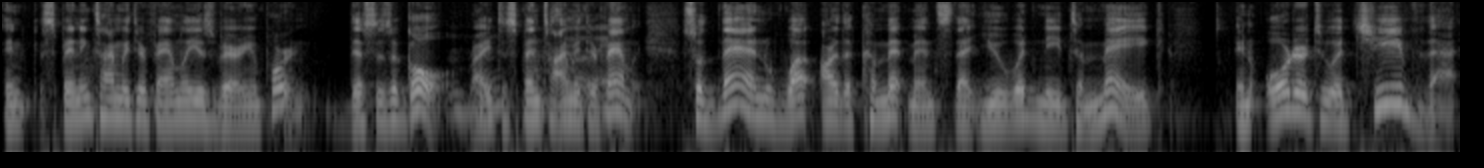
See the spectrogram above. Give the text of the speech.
And spending time with your family is very important. This is a goal, right? To spend time with your family. So then what are the commitments that you would need to make in order to achieve that.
